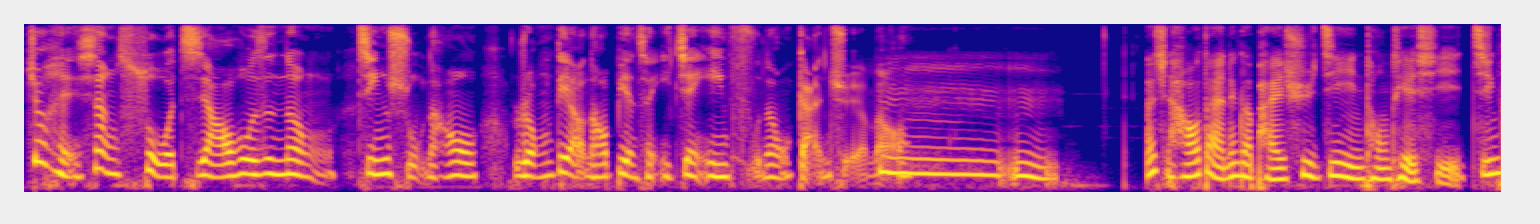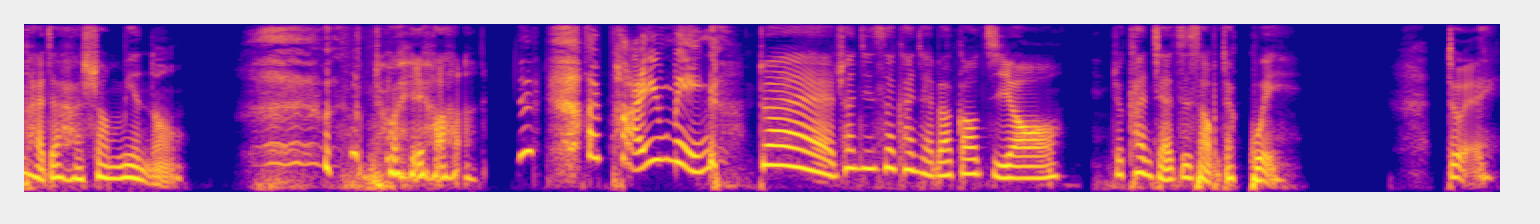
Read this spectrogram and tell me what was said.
就很像塑胶或者是那种金属，然后融掉，然后变成一件衣服那种感觉，有没有？嗯嗯。而且好歹那个排序金银铜铁锡，金还在它上面呢。对呀、啊，还排名。对，穿金色看起来比较高级哦，就看起来至少比较贵。对，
